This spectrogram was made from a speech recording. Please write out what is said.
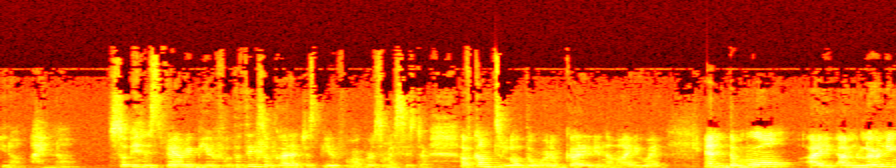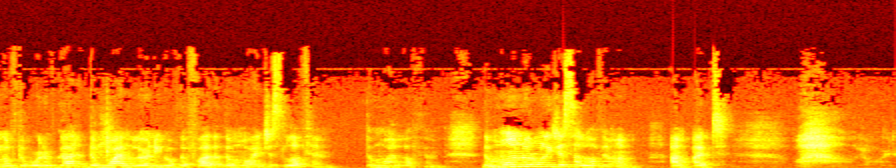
you know, I know. So it is very beautiful. The things of God are just beautiful, my brother, my sister. I've come to love the Word of God in a mighty way. And the more I, am learning of the Word of God, the more I'm learning of the Father, the more I just love Him. The more I love Him. The more not only just I love Him, I'm, I'm at, wow, Lord.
